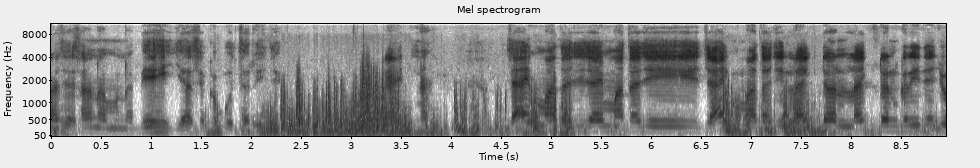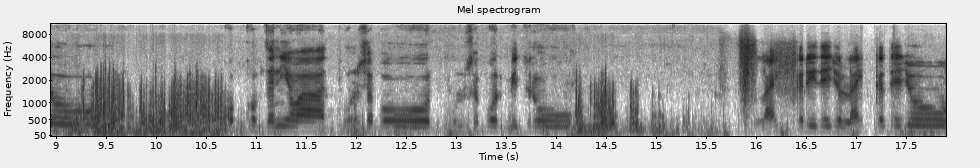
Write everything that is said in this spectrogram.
આજે સાના મને બેહી ગયા છે કબૂતરી જય માતાજી જય માતાજી જય માતાજી. લાઈક ડન લાઈક ડન કરી દેજો. ખૂબ ખૂબ ધન્યવાદ. ફૂલ સપોર્ટ ફૂલ સપોર્ટ મિત્રો. લાઈક કરી દેજો લાઈક કરી દેજો.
